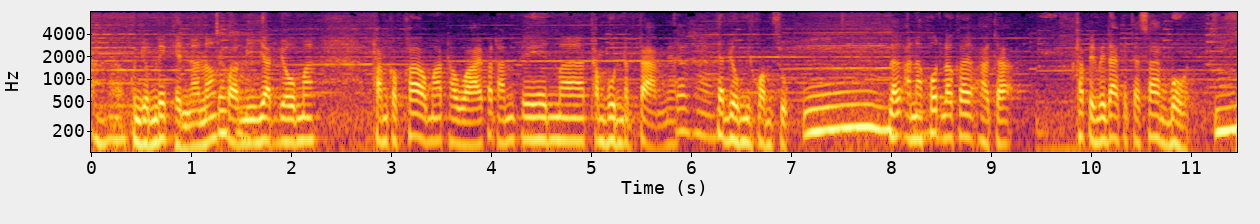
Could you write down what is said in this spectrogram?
อ่าคุณโยมเล็กเห็นนะเนาะเจ้าค่ะว่ามีญาติโยมมาทำกับข้าวมาถวายพระทานเพลมาทำบุญต่างๆเนี่ยเจ้าค่ะ ญาติโยมมีความสุข อืม แล้วอนาคตเราก็อาจจะ ถ้าเป็นไปได้ก็จะสร้างโบสถ์อืม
